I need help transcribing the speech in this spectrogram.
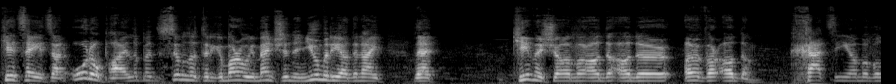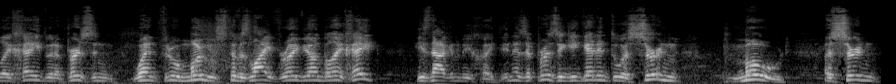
can't say it's on autopilot, but similar to the Gemara we mentioned in Yuma the other night that kivasham are the other over Adam when a person went through most of his life, he's not going to be chayt. And as a person can get into a certain mode, a certain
